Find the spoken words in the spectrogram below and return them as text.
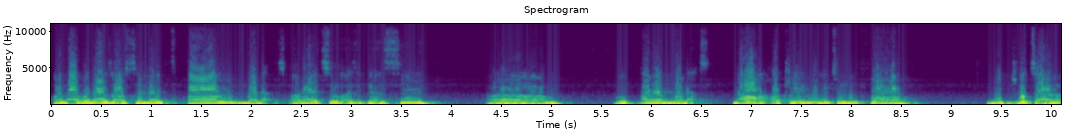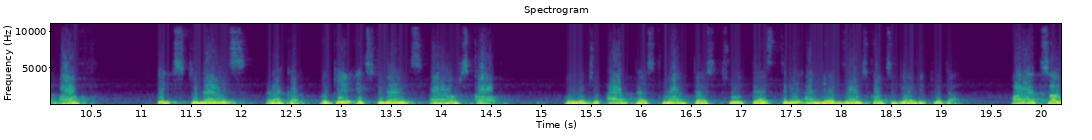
Under borders, I'll select all borders. Alright, so as you can see, um, we've added borders. Now, okay, we need to look for the total of each student's record, okay, each student's um, score. We're going to add test 1, test 2, test 3, and the exam score to get the total. Alright, so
